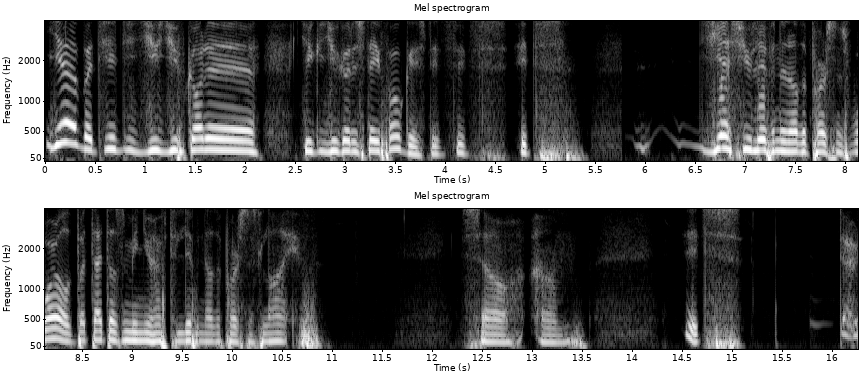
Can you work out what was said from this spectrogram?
Yeah, but you you you've got to you you got to stay focused. It's it's it's yes, you live in another person's world, but that doesn't mean you have to live another person's life. So, um it's uh,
